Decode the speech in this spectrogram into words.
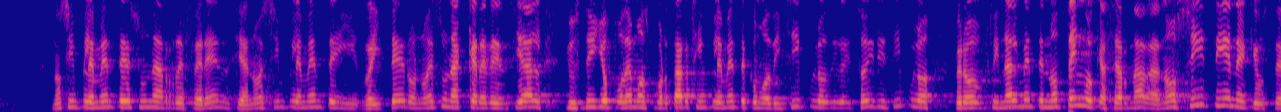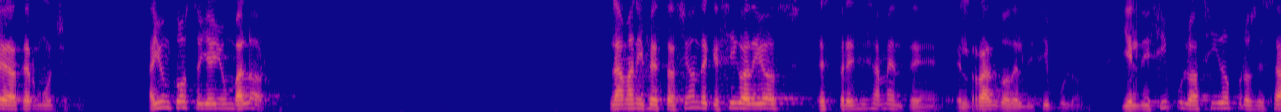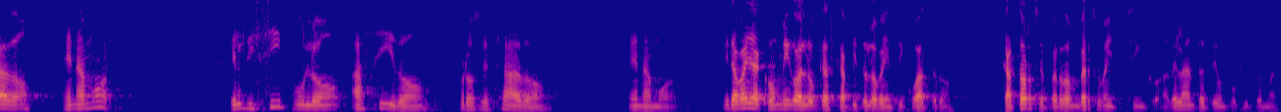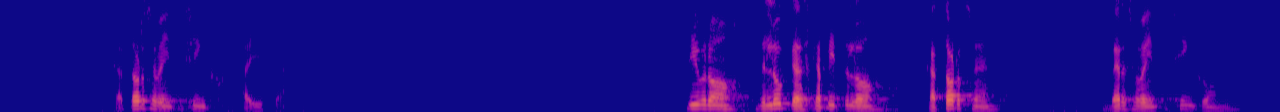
No simplemente es una referencia, no es simplemente, y reitero, no es una credencial que usted y yo podemos portar simplemente como discípulos. Soy discípulo, pero finalmente no tengo que hacer nada. No, sí tiene que usted hacer mucho. Hay un costo y hay un valor. La manifestación de que sigo a Dios es precisamente el rasgo del discípulo. Y el discípulo ha sido procesado en amor. El discípulo ha sido procesado en amor. Mira, vaya conmigo a Lucas capítulo 24. 14, perdón, verso 25. Adelántate un poquito más. 14, 25. Ahí está. Libro de Lucas, capítulo 14, verso 25.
